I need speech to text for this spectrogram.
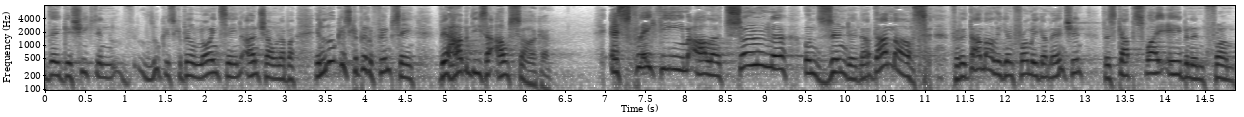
die Geschichte in Lukas Kapitel 19 anschauen, aber in Lukas Kapitel 15, wir haben diese Aussage. Es pflegte ihm alle Zöllner und Sünder. Na, damals, für die damaligen frommigen Menschen, das gab zwei Ebenen von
